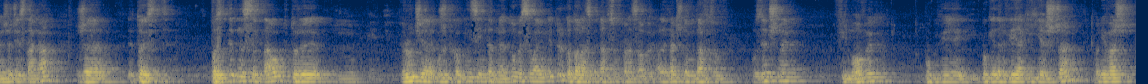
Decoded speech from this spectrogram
e, rzecz jest taka, że to jest pozytywny sygnał, który mm, ludzie, użytkownicy internetu wysyłają nie tylko do nas, wydawców prasowych, ale także do wydawców muzycznych, filmowych, Bóg wie, Bogiener wie jakich jeszcze, ponieważ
